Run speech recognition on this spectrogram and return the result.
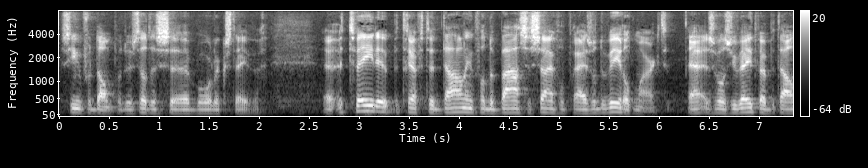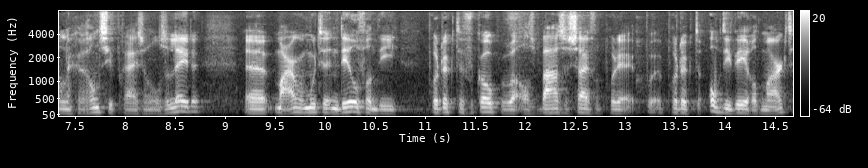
zien verdampen. Dus dat is behoorlijk stevig. het tweede betreft de daling van de basiszuivelprijs op de wereldmarkt. zoals u weet, wij betalen een garantieprijs aan onze leden. maar we moeten een deel van die producten verkopen we als basiszuivelproducten op die wereldmarkt.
